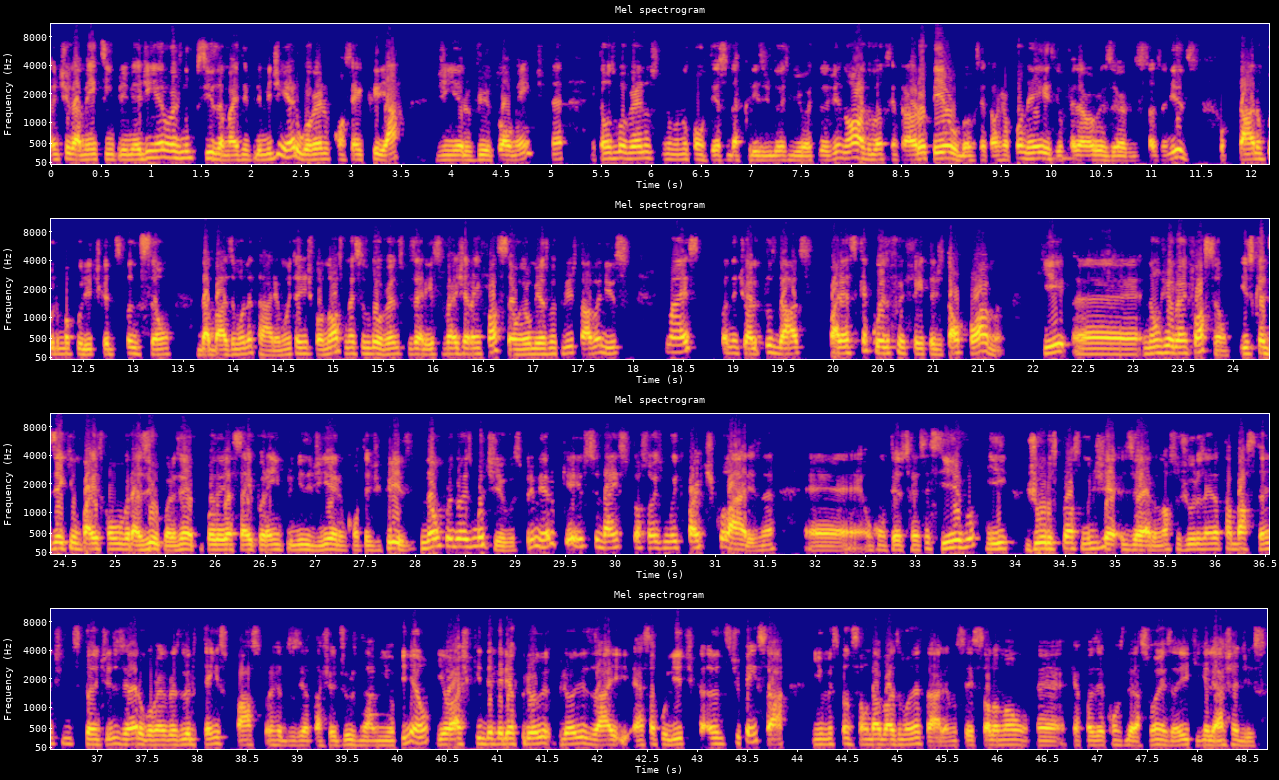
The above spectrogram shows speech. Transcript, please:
antigamente se imprimia dinheiro, hoje não precisa mais imprimir dinheiro, o governo consegue criar dinheiro virtualmente, né? Então os governos, no contexto da crise de 2008 e 2009, o Banco Central Europeu, o Banco Central Japonês e o Federal Reserve dos Estados Unidos optaram por uma política de expansão da base monetária. Muita gente falou, nossa, mas se os governos fizerem isso vai gerar inflação. Eu mesmo acreditava nisso, mas quando a gente olha para os dados, parece que a coisa foi feita de tal forma que é, não gerou inflação. Isso quer dizer que um país como o Brasil, por exemplo, poderia sair por aí imprimindo dinheiro em conta de crise? Não por dois motivos. Primeiro, porque isso se dá em situações muito particulares, né? É um contexto recessivo e juros próximo de zero. Nosso juros ainda está bastante distante de zero. O governo brasileiro tem espaço para reduzir a taxa de juros, na minha opinião, e eu acho que deveria priorizar essa política antes de pensar em uma expansão da base monetária. Não sei se Salomão é, quer fazer considerações aí, o que, que ele acha disso.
